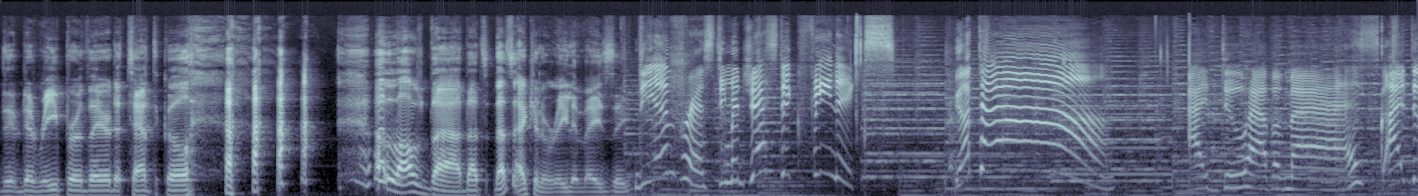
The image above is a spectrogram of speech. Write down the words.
the, the Reaper there, the tentacle. I love that. That's that's actually really amazing. The Empress, the majestic phoenix. Yatta! I do have a mask. I do.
